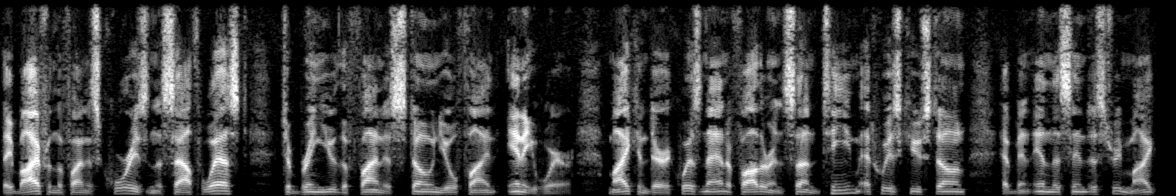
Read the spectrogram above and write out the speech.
They buy from the finest quarries in the Southwest to bring you the finest stone you'll find anywhere. Mike and Derek Wisnan, a father and son team at WhizQ Stone, have been in this industry. Mike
